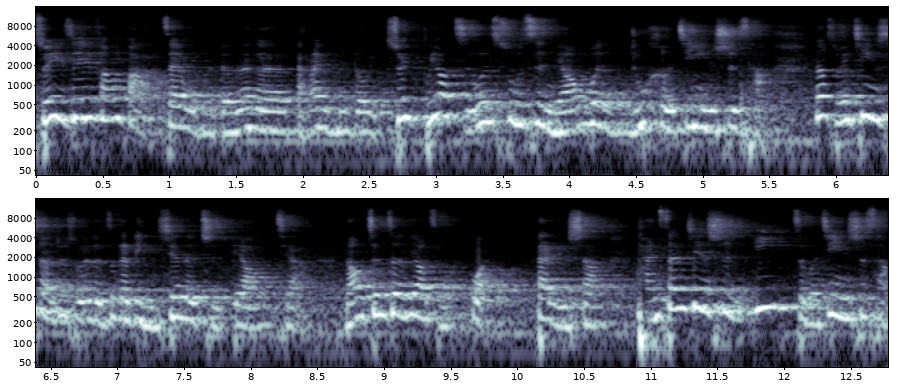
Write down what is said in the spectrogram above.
所以这些方法在我们的那个档案里面都有，所以不要只问数字，你要问如何经营市场。那所谓经营市场，就所谓的这个领先的指标，这样。然后真正要怎么管代理商，谈三件事：一，怎么经营市场；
